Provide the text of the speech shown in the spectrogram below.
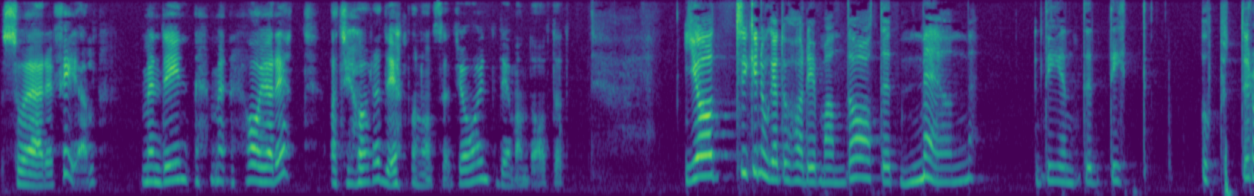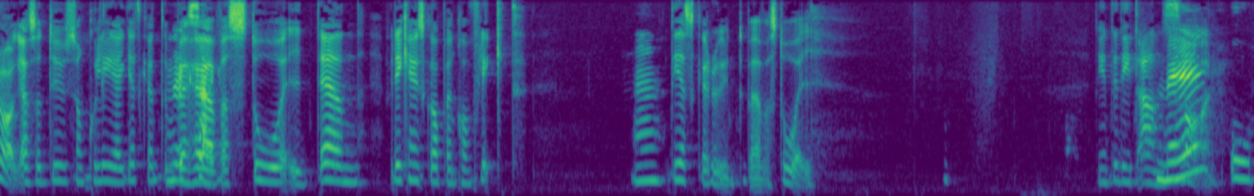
så är det fel. Men, det är, men har jag rätt att göra det på något sätt? Jag har inte det mandatet. Jag tycker nog att du har det mandatet, men det är inte ditt uppdrag. Alltså du som kollega ska inte Nej, exakt. behöva stå i den, för det kan ju skapa en konflikt. Mm. Det ska du inte behöva stå i. Det är inte ditt ansvar. Nej, och,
